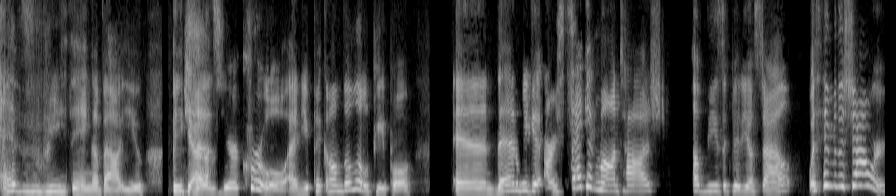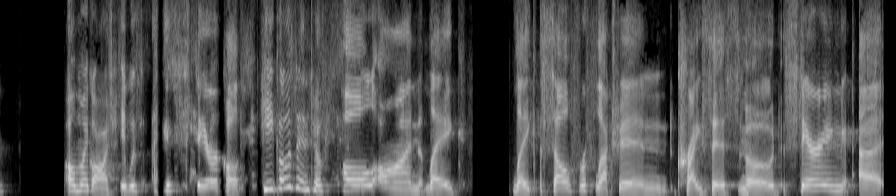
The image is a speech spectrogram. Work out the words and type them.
everything about you because you're cruel and you pick on the little people." And then we get our second montage of music video style with him in the shower. Oh my gosh, it was hysterical. He goes into full on like like self-reflection crisis mode, staring at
